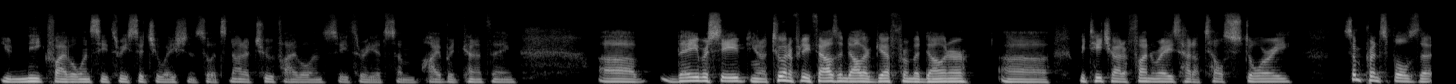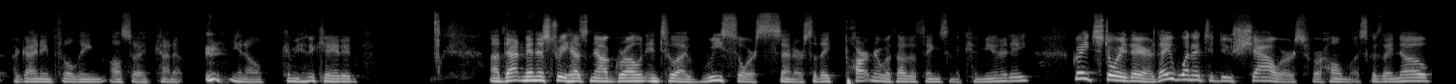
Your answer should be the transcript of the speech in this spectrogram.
unique 501c3 situations, so it's not a true 501c3; it's some hybrid kind of thing. Uh, they received, you know, two hundred fifty thousand dollar gift from a donor. Uh, we teach how to fundraise, how to tell story, some principles that a guy named Fielding also had kind of, you know, communicated. Uh, that ministry has now grown into a resource center. So they partner with other things in the community. Great story there. They wanted to do showers for homeless because they know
